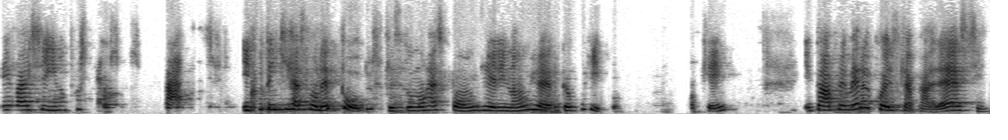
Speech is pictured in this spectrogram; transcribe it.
e vai seguindo para os próximos, tá? E tu tem que responder todos, porque se tu não responde, ele não gera o teu currículo, ok? Então, a primeira coisa que aparece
